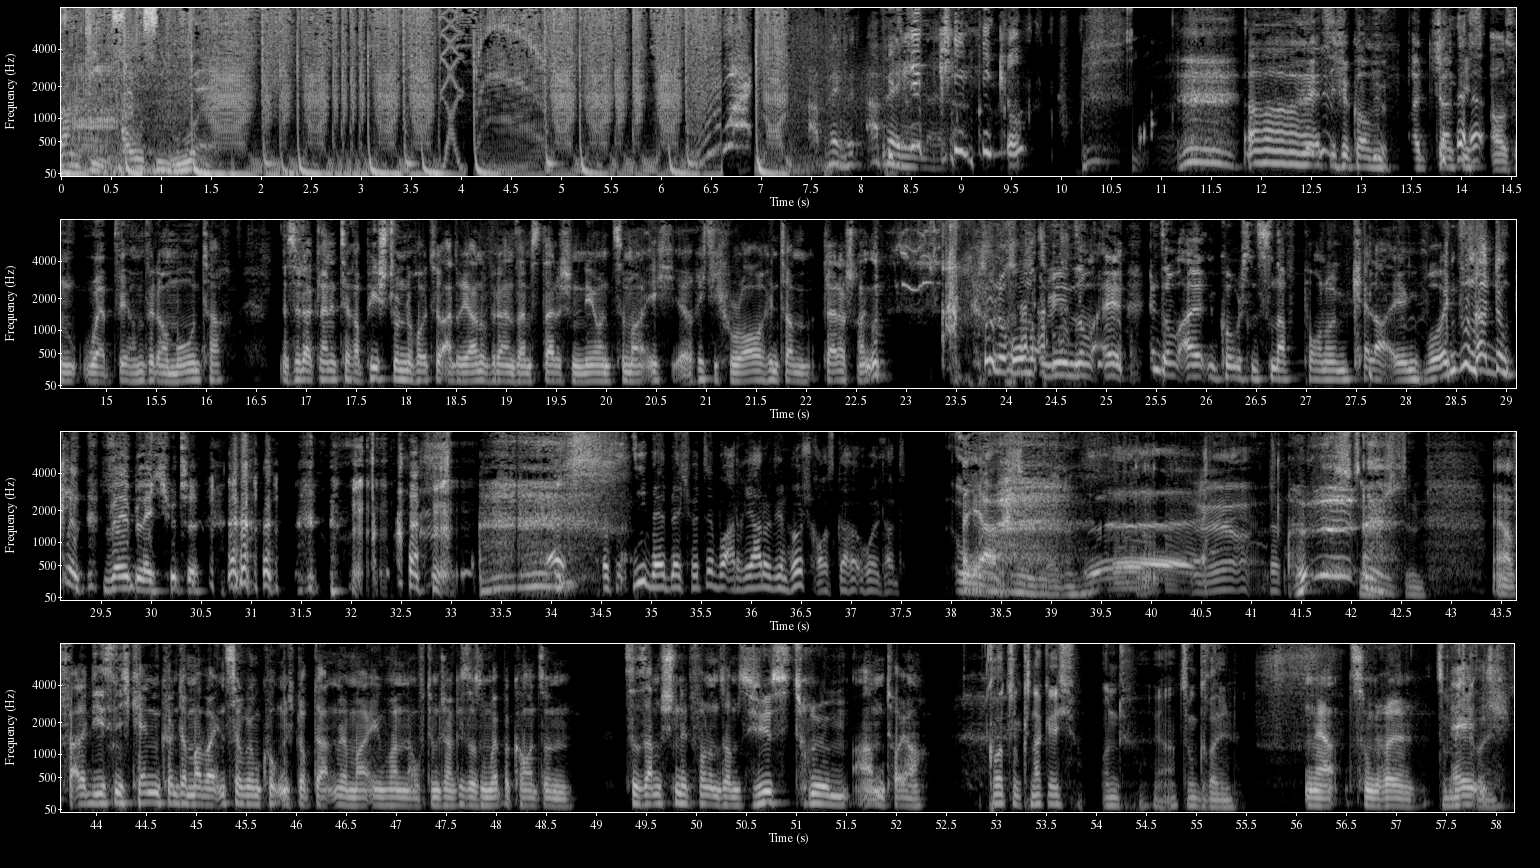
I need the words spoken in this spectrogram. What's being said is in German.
Junkies aus dem Web. Abhängen mit Abhängen. Ah, herzlich willkommen bei Junkies aus dem Web. Wir haben wieder Montag. Es ist wieder eine kleine Therapiestunde. Heute Adriano wieder in seinem stylischen Neonzimmer. Ich äh, richtig raw hinterm Kleiderschrank. Und, Roman wie in so, einem, ey, in so einem alten komischen Snuff-Porno im Keller irgendwo. In so einer dunklen Wellblechhütte. Das ist die Wellblechhütte, wo Adriano den Hirsch rausgeholt hat. Oh, Ja. ja. Stimmt, stimmt. Ja, für alle, die es nicht kennen, könnt ihr mal bei Instagram gucken. Ich glaube, da hatten wir mal irgendwann auf dem Junkies aus dem Web-Account so einen Zusammenschnitt von unserem Süßström-Abenteuer. Kurz und knackig und ja, zum Grillen. Ja, zum Grillen. Zum Ey, Mitgrillen. ich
